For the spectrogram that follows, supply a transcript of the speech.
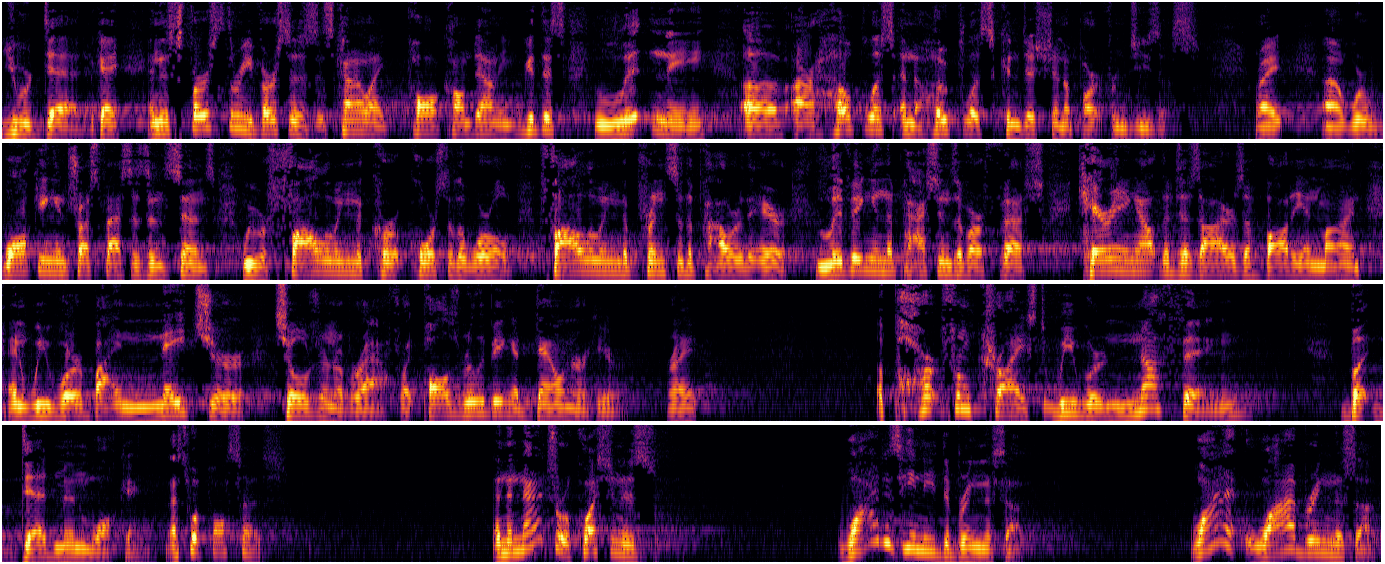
You were dead, okay? And this first three verses, it's kind of like Paul, calm down. You get this litany of our helpless and hopeless condition apart from Jesus right? Uh, we're walking in trespasses and sins. We were following the course of the world, following the prince of the power of the air, living in the passions of our flesh, carrying out the desires of body and mind, and we were by nature children of wrath. Like Paul's really being a downer here, right? Apart from Christ, we were nothing but dead men walking. That's what Paul says. And the natural question is why does he need to bring this up? Why, why bring this up?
